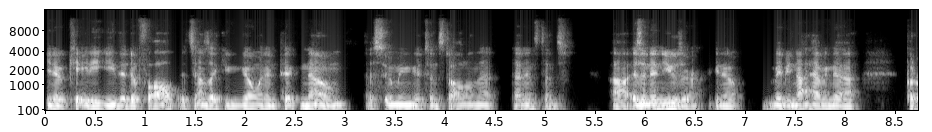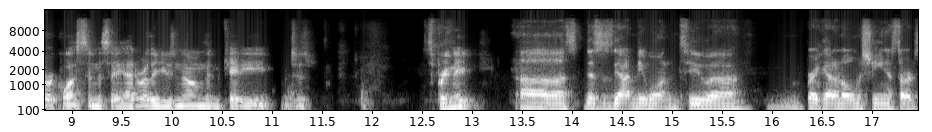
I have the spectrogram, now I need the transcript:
you know, KDE the default. It sounds like you can go in and pick GNOME, assuming it's installed on that that instance. Uh, as an end user, you know, maybe not having to put a request in to say I'd rather use GNOME than KDE, which is it's pretty neat. Uh, this has got me wanting to uh, break out an old machine and start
